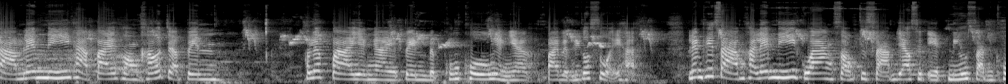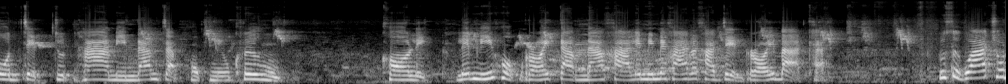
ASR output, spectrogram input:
สามเล่มนี้ค่ะปลายของเขาจะเป็นเขาเรียกปลายยังไง เป็นแบบโค้งๆอย่างเงี้ยปลายแบบนี้ก็สวยค่ะ เล่มที่สามค่ะเล่มนี้กว้าง2.3ยาว11นิ้วสันโคน7.5มิลด้ามจับ6นิ้วครึ่ง อเล็กเล่มนี้ 600 กรัมนะคะ เล่มนี้ไหมคะราคา 700 บาทค่ะ รู้สึกว่าชุด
